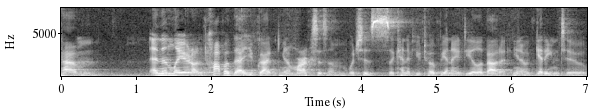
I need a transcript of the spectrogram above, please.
Um, and then layered on top of that, you've got you know Marxism, which is a kind of utopian ideal about it, you know, getting to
